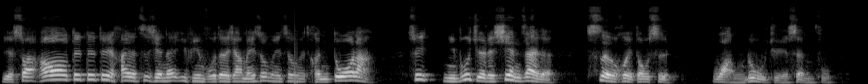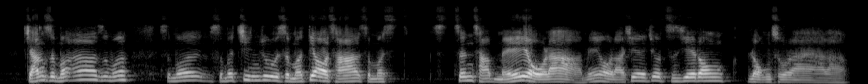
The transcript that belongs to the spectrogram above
也算哦，对对对，还有之前的一瓶伏特加，没错没错，很多啦。所以你不觉得现在的社会都是网络决胜负？讲什么啊？什么什么什么进入什么调查什么侦查没有啦，没有啦，现在就直接都弄出来了。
